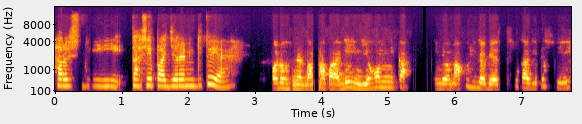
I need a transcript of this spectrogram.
harus dikasih pelajaran gitu ya. Waduh bener banget apalagi IndiHome nih kak. IndiHome aku juga biasa suka gitu sih.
